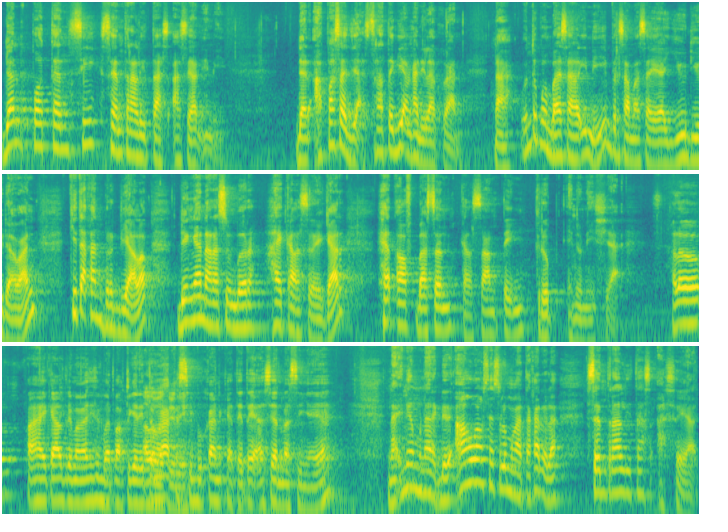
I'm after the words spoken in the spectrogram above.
dan potensi sentralitas ASEAN ini? Dan apa saja strategi yang akan dilakukan? Nah, untuk membahas hal ini bersama saya Yudi Yudawan, kita akan berdialog dengan narasumber Haikal Sregar, Head of Boston Consulting Group Indonesia. Halo Pak Haikal, terima kasih buat waktunya di tengah kesibukan KTT ASEAN pastinya ya. Nah ini yang menarik, dari awal saya selalu mengatakan adalah sentralitas ASEAN.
